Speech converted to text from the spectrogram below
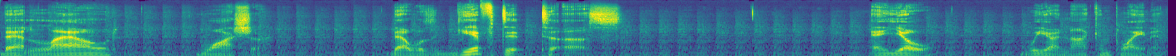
that loud washer that was gifted to us. And yo, we are not complaining.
